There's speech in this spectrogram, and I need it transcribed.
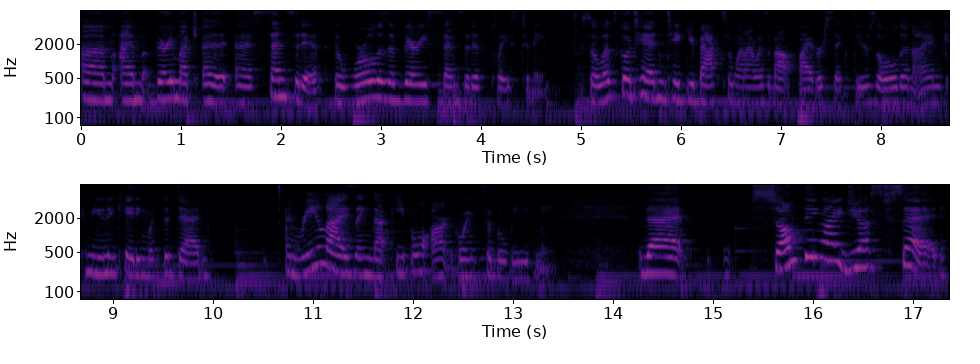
Um, I'm very much a, a sensitive. The world is a very sensitive place to me. So let's go ahead and take you back to when I was about five or six years old and I am communicating with the dead and realizing that people aren't going to believe me. that something I just said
